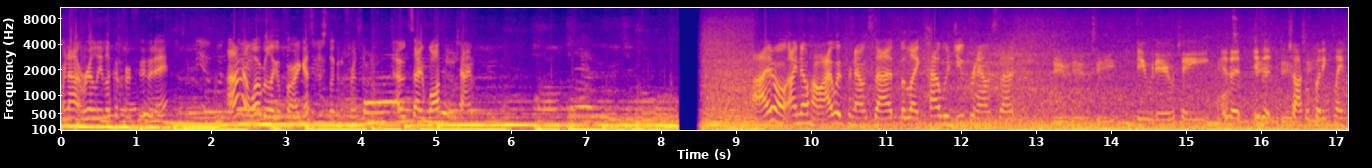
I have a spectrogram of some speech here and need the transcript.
we're not really looking for food, eh? I don't know what we're looking for. I guess we're just looking for some outside walking time. Know how I would pronounce that, but like, how would you pronounce that? Doo-doo tea. Doo doo tea. Is it? Is it Doo-doo chocolate tea. pudding flavor?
